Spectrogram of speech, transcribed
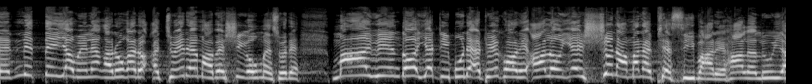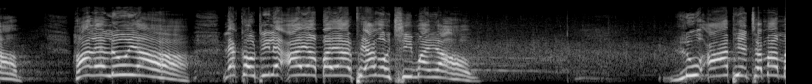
တယ်နှစ်သိရောက်ရင်လည်းငါတို့ကတော့အကျွေးထဲမှာပဲရှိအောင်မယ်ဆိုတဲ့မာယွင်သောယက်တီမှုနဲ့အတွေးခေါ်တွေအားလုံးယေရှုနာမနဲ့ဖြတ်စည်းပါတယ်ဟာလေလုယာဟာလေလုယာလက်ခုပ်တီးလက်အားရပါရဘုရားကိုချီးမွမ်းရအောင် လူအားဖြင့်ကျွန်မမ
